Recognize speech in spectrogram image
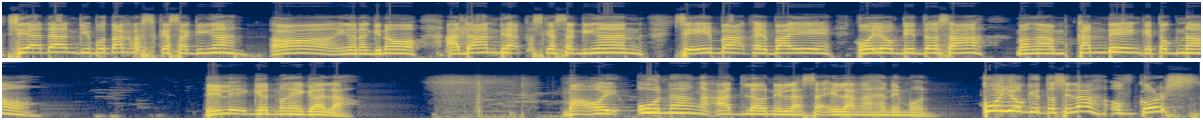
si Adan gibutang ras kasagingan. Oh, ingon ang Ginoo. Adan diha kas kasagingan. Si Iba kay bayi koyog dito sa mga kanding kay tugnaw. Dili gyud mga higala. Maoy una nga adlaw nila sa ilang honeymoon. Kuyog ito sila, of course.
